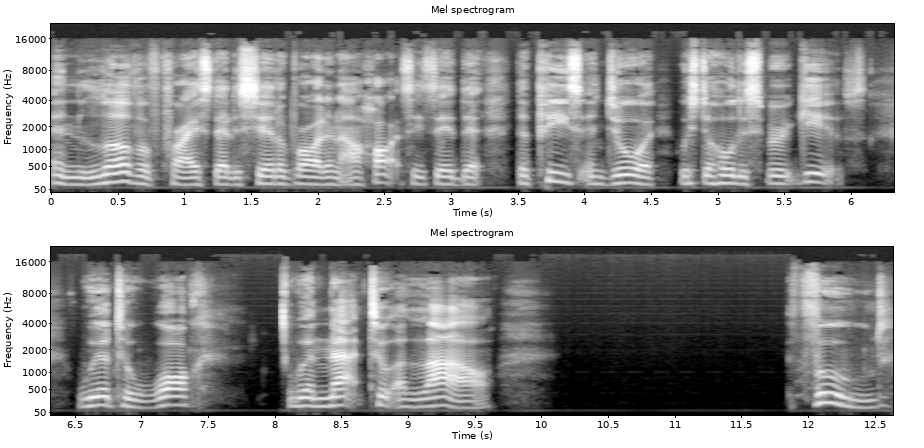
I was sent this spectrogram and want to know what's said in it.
and love of Christ that is shed abroad in our hearts. He said that the peace and joy which the Holy Spirit gives. We're to walk, we're not to allow food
